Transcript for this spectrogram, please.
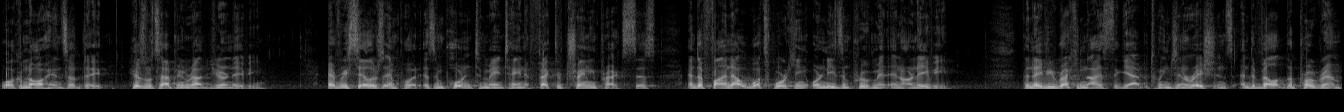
Welcome to All Hands Update. Here's what's happening around your Navy. Every sailor's input is important to maintain effective training practices and to find out what's working or needs improvement in our Navy. The Navy recognized the gap between generations and developed the program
